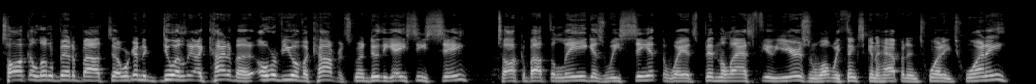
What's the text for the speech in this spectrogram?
talk a little bit about, uh, we're going to do a, a kind of an overview of a conference. We're going to do the ACC talk about the league as we see it, the way it's been the last few years, and what we think is going to happen in 2020.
